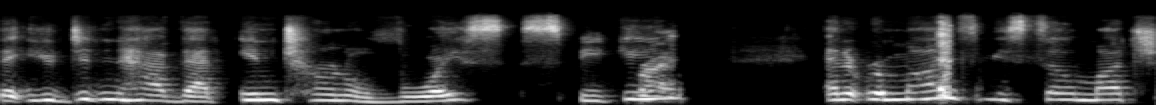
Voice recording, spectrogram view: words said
that you didn't have that internal voice speaking. Right. And it reminds me so much.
